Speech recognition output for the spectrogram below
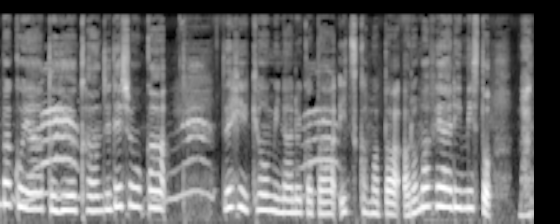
箱やという感じでしょうか。ぜひ興味のある方、いつかまたアロマフェアリーミスト、全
